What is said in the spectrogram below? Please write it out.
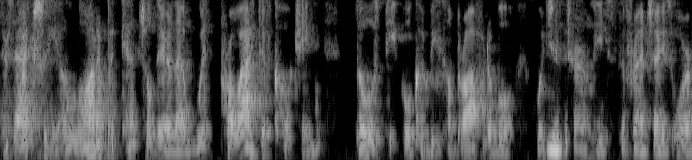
there's actually a lot of potential there that with proactive coaching, those people could become profitable, which mm-hmm. in turn leads to the franchisor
